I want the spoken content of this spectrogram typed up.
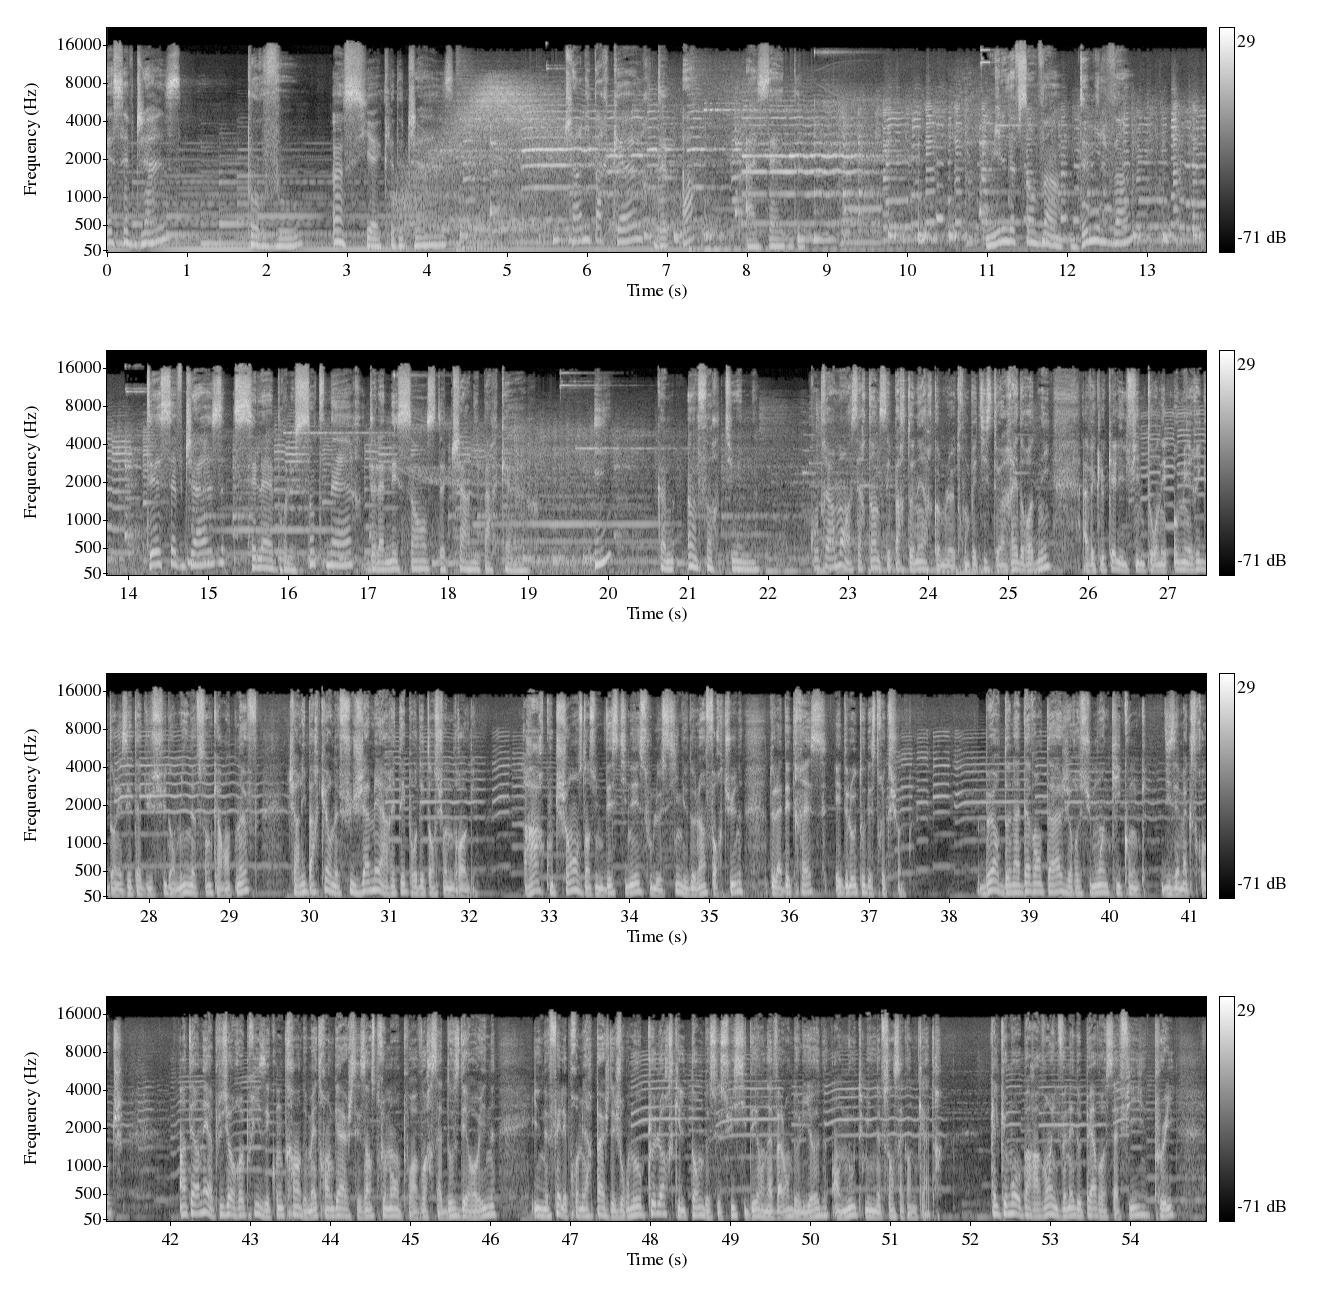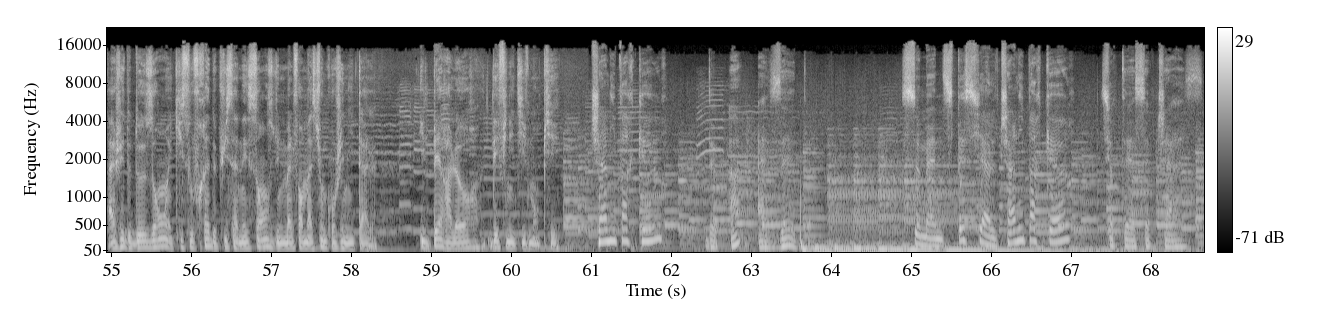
TSF Jazz, pour vous, un siècle de jazz. Charlie Parker de A à Z. 1920-2020, TSF Jazz célèbre le centenaire de la naissance de Charlie Parker. I comme infortune. Contrairement à certains de ses partenaires comme le trompettiste Red Rodney, avec lequel il fit une tournée homérique dans les États du Sud en 1949, Charlie Parker ne fut jamais arrêté pour détention de drogue. Rare coup de chance dans une destinée sous le signe de l'infortune, de la détresse et de l'autodestruction. Bird donna davantage et reçut moins que quiconque, disait Max Roach. Interné à plusieurs reprises et contraint de mettre en gage ses instruments pour avoir sa dose d'héroïne, il ne fait les premières pages des journaux que lorsqu'il tente de se suicider en avalant de l'iode en août 1954. Quelques mois auparavant, il venait de perdre sa fille, Pri, âgée de deux ans et qui souffrait depuis sa naissance d'une malformation congénitale. Il perd alors définitivement pied. Charlie Parker, de A à Z. Semaine spéciale Charlie Parker sur TSF Jazz.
